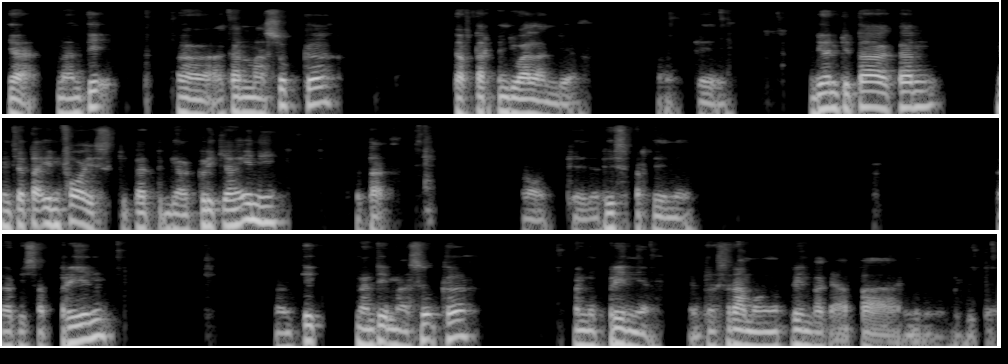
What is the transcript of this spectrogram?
Ya, nanti uh, akan masuk ke daftar penjualan dia. Oke, kemudian kita akan mencetak invoice. Kita tinggal klik yang ini, cetak. Oke, jadi seperti ini kita bisa print nanti nanti masuk ke menu print ya, ya terserah mau ngeprint pakai apa ini begitu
